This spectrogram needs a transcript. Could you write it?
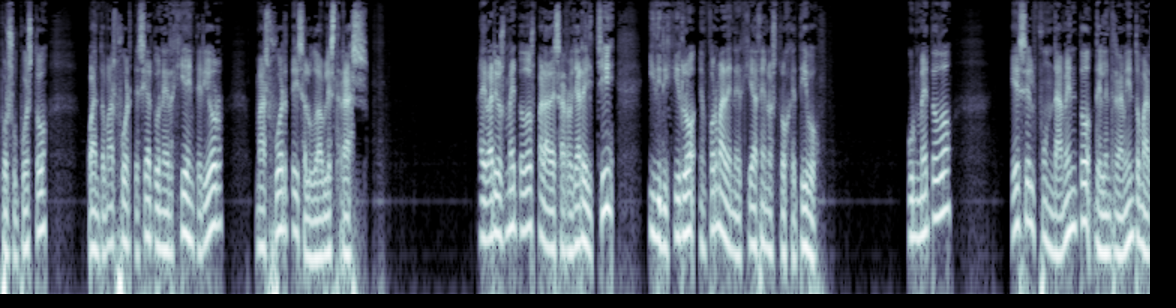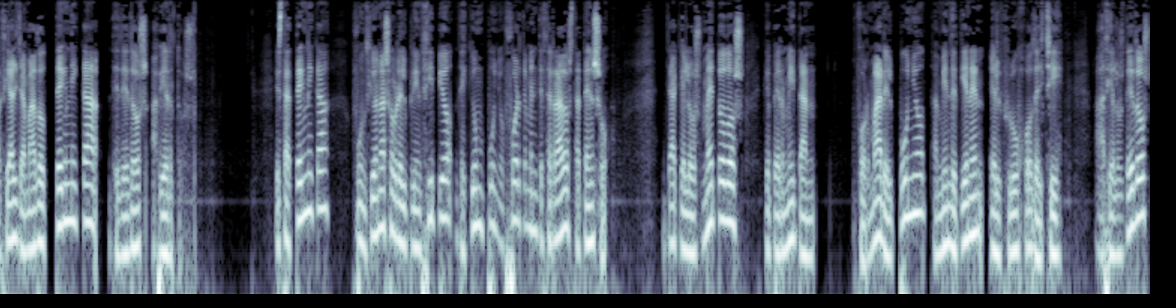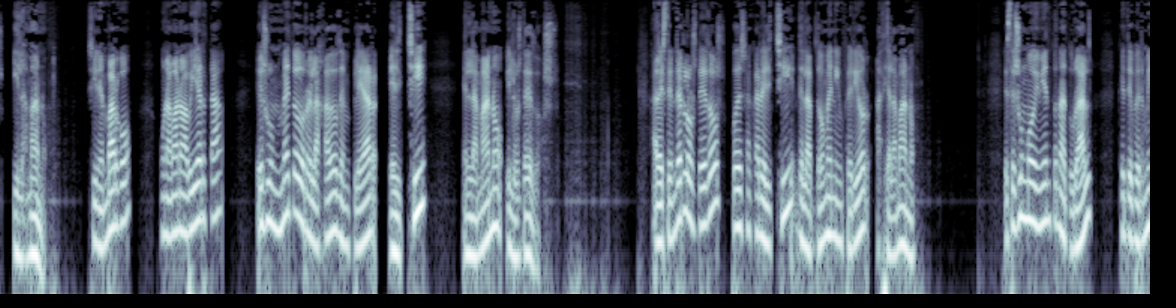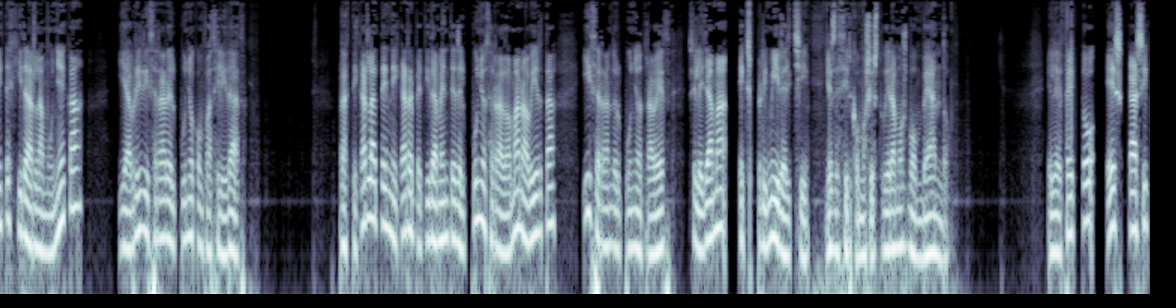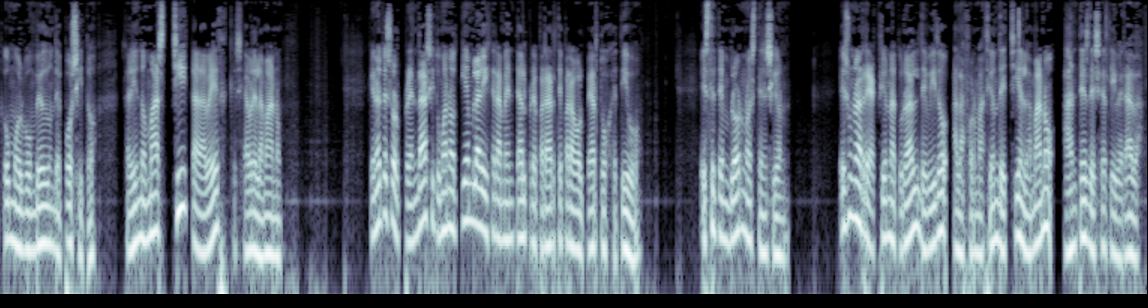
Por supuesto, cuanto más fuerte sea tu energía interior, más fuerte y saludable estarás. Hay varios métodos para desarrollar el chi y dirigirlo en forma de energía hacia nuestro objetivo. Un método es el fundamento del entrenamiento marcial llamado técnica de dedos abiertos. Esta técnica funciona sobre el principio de que un puño fuertemente cerrado está tenso, ya que los métodos que permitan formar el puño también detienen el flujo del chi hacia los dedos y la mano. Sin embargo, una mano abierta es un método relajado de emplear el chi en la mano y los dedos. Al extender los dedos, puedes sacar el chi del abdomen inferior hacia la mano. Este es un movimiento natural que te permite girar la muñeca y abrir y cerrar el puño con facilidad. Practicar la técnica repetidamente del puño cerrado a mano abierta y cerrando el puño otra vez se le llama exprimir el chi, es decir, como si estuviéramos bombeando. El efecto es casi como el bombeo de un depósito, saliendo más chi cada vez que se abre la mano. Que no te sorprenda si tu mano tiembla ligeramente al prepararte para golpear tu objetivo. Este temblor no es tensión. Es una reacción natural debido a la formación de chi en la mano antes de ser liberada.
